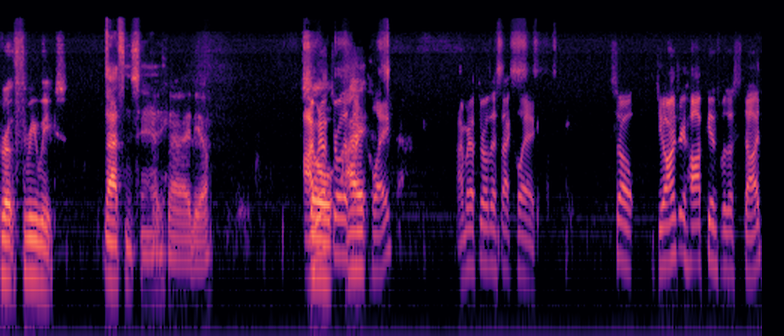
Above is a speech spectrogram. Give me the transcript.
throughout three weeks. That's insanity. That's not ideal. I'm gonna throw this I- at Clay. I'm gonna throw this at Clay. So DeAndre Hopkins was a stud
